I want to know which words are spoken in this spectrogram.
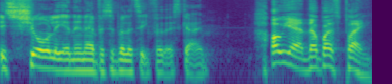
is surely an inevitability for this game. Oh yeah, they'll both play.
